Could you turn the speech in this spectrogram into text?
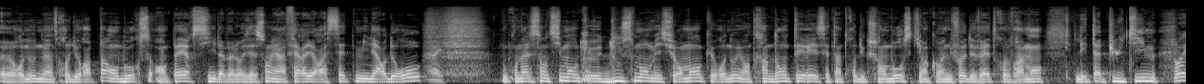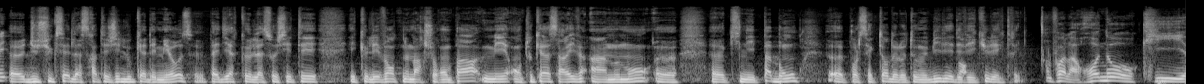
euh, Renault n'introduira pas en bourse en paire si la valorisation est inférieure à 7 milliards d'euros. Donc on a le sentiment que doucement mais sûrement que Renault est en train d'enterrer cette introduction en bourse qui encore une fois devait être vraiment l'étape ultime euh, du succès de la stratégie de Luca De Meo. Ça veut pas dire que la société et que les ventes ne marcheront pas, mais en tout cas ça arrive à un moment euh, euh, qui n'est pas bon pour le secteur de l'automobile et des véhicules électriques. Voilà, Renault qui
